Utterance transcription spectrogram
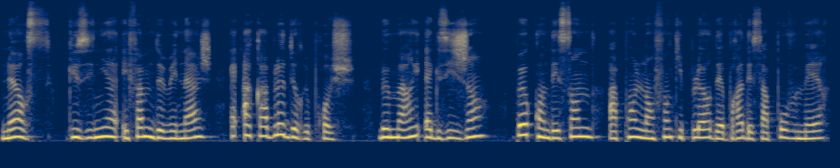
nurse, cuisinière et femme de ménage est accablée de reproches. Le mari exigeant peut condescendre à prendre l'enfant qui pleure des bras de sa pauvre mère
